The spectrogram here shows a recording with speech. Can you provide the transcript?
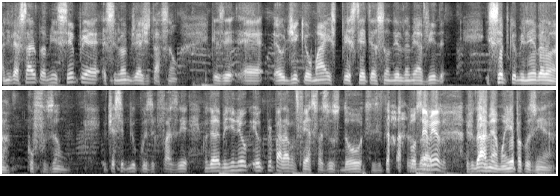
aniversário para mim sempre é, é sinônimo de agitação. Quer dizer, é, é o dia que eu mais prestei atenção nele na minha vida. E sempre que eu me lembro era uma confusão. Eu tinha sempre mil coisas que fazer. Quando eu era menino, eu, eu preparava festa, fazia os doces e tal. Você Ajudava- mesmo? Ajudava minha mãe a ir para cozinha.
